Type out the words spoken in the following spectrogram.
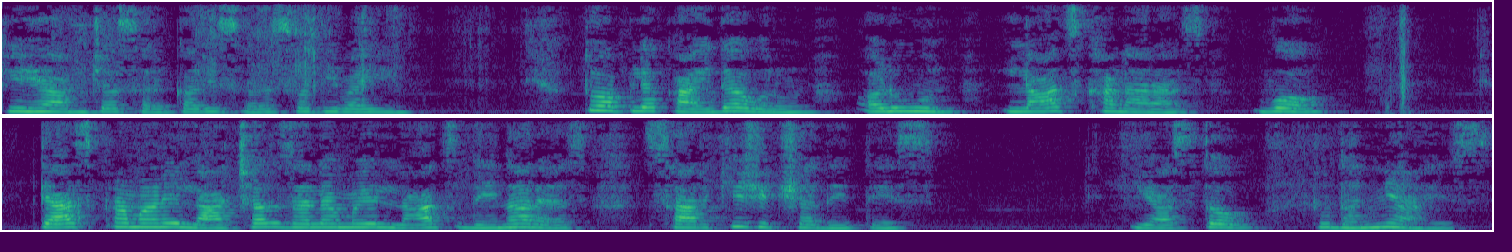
की हे आमच्या सरकारी सरस्वतीबाई. तू आपल्या कायद्यावरून अडवून लाच खाणारास व त्याचप्रमाणे लाचार झाल्यामुळे लाच देणाऱ्यास सारखी शिक्षा देतेस. यास्तव तू धन्य आहेस.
